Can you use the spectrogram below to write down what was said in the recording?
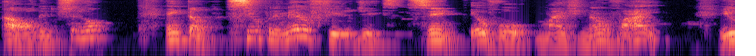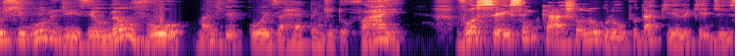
à ordem do Senhor. Então, se o primeiro filho diz, sim, eu vou, mas não vai, e o segundo diz: Eu não vou, mas depois arrependido vai. Vocês se encaixam no grupo daquele que diz:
